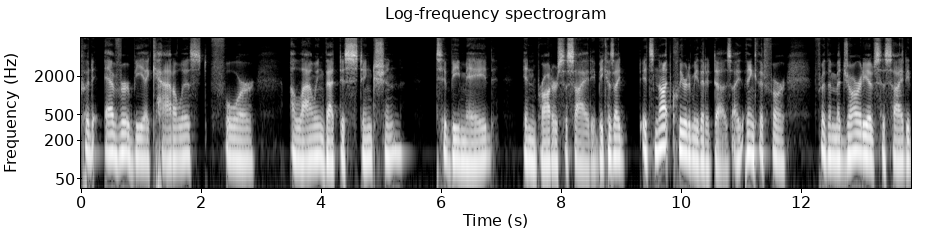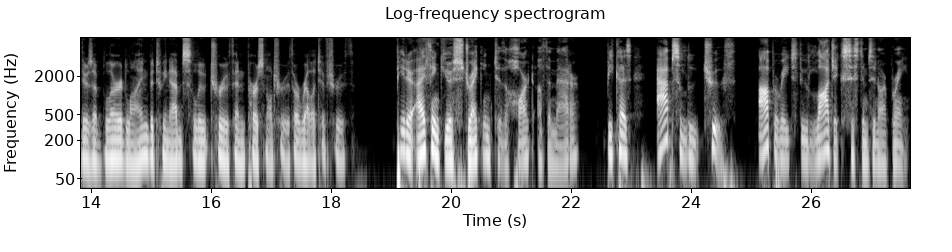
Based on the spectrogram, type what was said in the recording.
could ever be a catalyst for allowing that distinction to be made in broader society because I it's not clear to me that it does. I think that for for the majority of society there's a blurred line between absolute truth and personal truth or relative truth. Peter, I think you're striking to the heart of the matter because absolute truth operates through logic systems in our brain.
